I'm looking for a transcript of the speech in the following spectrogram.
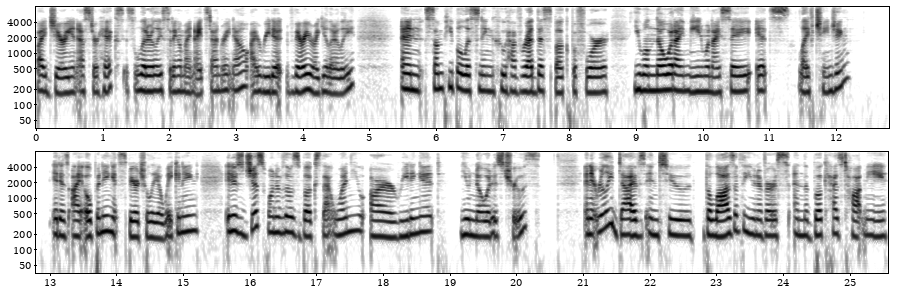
by Jerry and Esther Hicks. It's literally sitting on my nightstand right now. I read it very regularly. And some people listening who have read this book before, you will know what I mean when I say it's life changing. It is eye opening, it's spiritually awakening. It is just one of those books that when you are reading it, you know it is truth. And it really dives into the laws of the universe, and the book has taught me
